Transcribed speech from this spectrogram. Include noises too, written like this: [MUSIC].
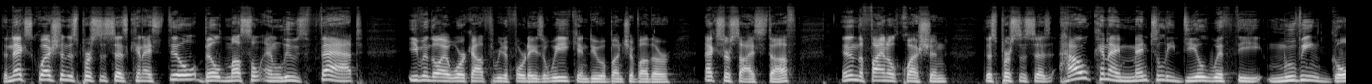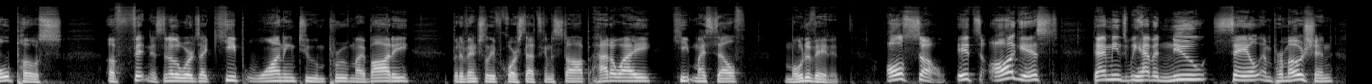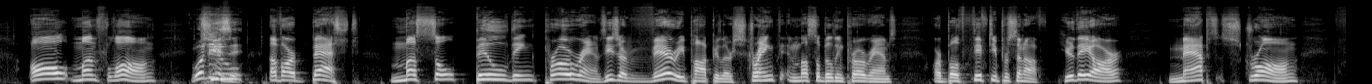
The next question this person says, Can I still build muscle and lose fat even though I work out three to four days a week and do a bunch of other exercise stuff? And then the final question this person says, How can I mentally deal with the moving goalposts of fitness? In other words, I keep wanting to improve my body, but eventually, of course, that's going to stop. How do I keep myself motivated? Also, it's August. That means we have a new sale and promotion all month long. What Two is it? Of our best muscle building programs. These are very popular strength and muscle building programs are both 50% off. Here they are. MAPS Strong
